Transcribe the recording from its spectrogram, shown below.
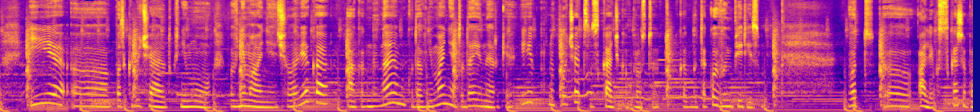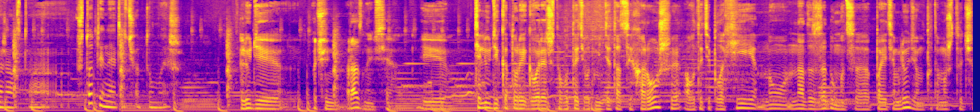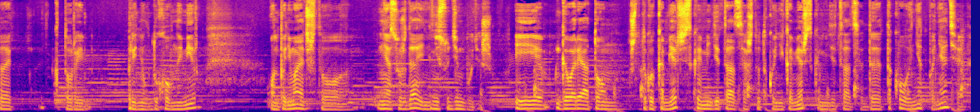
и э, подключают к нему внимание человека, а как мы знаем, куда внимание, туда и энергия. И ну, получается скачка просто, как бы такой вампиризм. Вот, э, Алекс, скажи, пожалуйста, что ты на этот счет думаешь? Люди очень разные все. И те люди, которые говорят, что вот эти вот медитации хорошие, а вот эти плохие, ну, надо задуматься по этим людям, потому что человек, который принял духовный мир, он понимает, что не осуждай, не судим будешь. И говоря о том, что такое коммерческая медитация, что такое некоммерческая медитация, да такого нет понятия.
